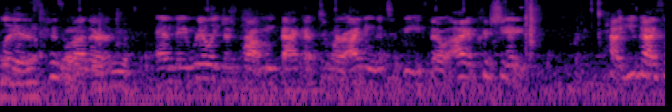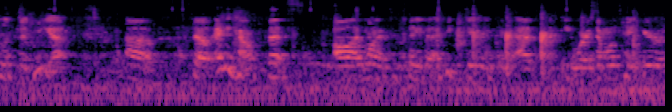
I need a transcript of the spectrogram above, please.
Liz, his mother, and they really just brought me back up to where I needed to be. So I appreciate how you guys lifted me up. Uh, so anyhow, that's all I wanted to say, but I think Jerry's going to add a few words, and we'll take your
